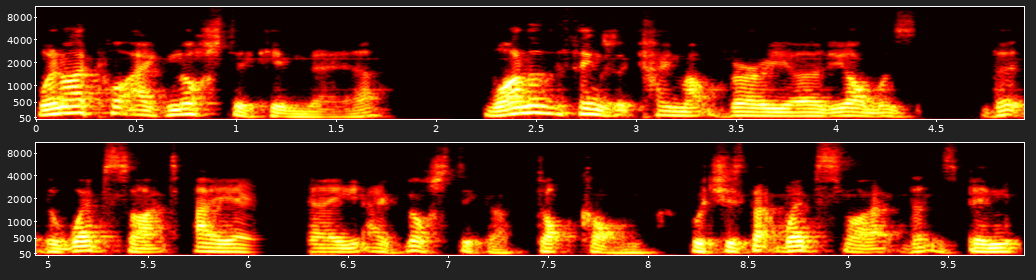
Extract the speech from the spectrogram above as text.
when I put agnostic in there, one of the things that came up very early on was the, the website AA agnostica.com, which is that website that's been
